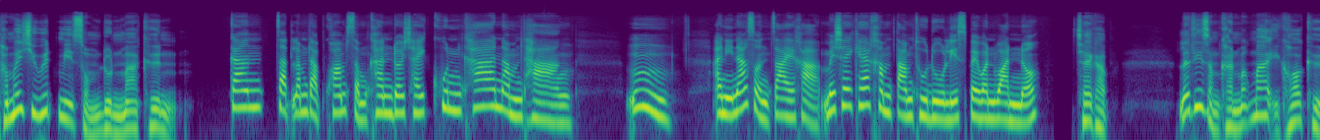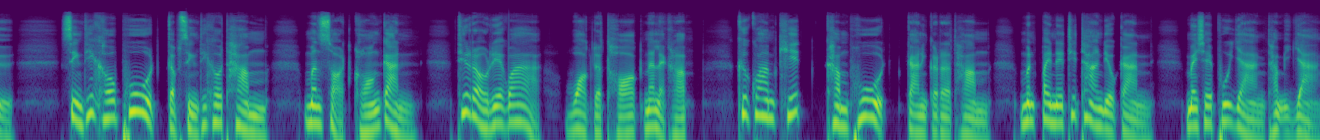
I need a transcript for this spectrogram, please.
ทำให้ชีวิตมีสมดุลมากขึ้น การจัดลำดับความสำคัญโดยใช้คุณค่านำทาง อืม อันนี้น่าสนใจค่ะ ไม่ใช่แค่คำตาม to do list ไปวันๆ เนอะใช่ครับ และที่สำคัญมากๆ อีกข้อคือ สิ่งที่เขาพูดกับสิ่งที่เขาทำมันสอดคล้องกัน ที่เราเรียกว่า walk the talk นั่นแหละครับ คือความคิดคำพูด การกระทำมันไปในทิศทางเดียวกัน ไม่ใช่ผู้อย่างทำอีกอย่าง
